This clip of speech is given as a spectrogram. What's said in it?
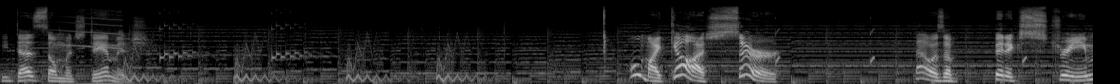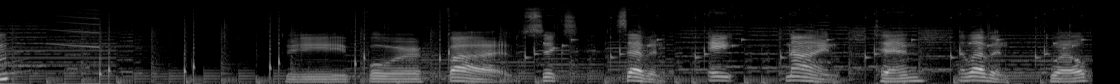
He does so much damage. Oh my gosh, sir! That was a bit extreme. Three, four, five, six, seven, eight, nine, ten, eleven, twelve,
